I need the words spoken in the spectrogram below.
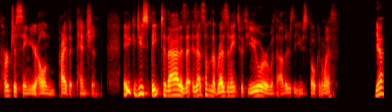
purchasing your own private pension. Maybe could you speak to that? Is that is that something that resonates with you or with others that you've spoken with? Yeah,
